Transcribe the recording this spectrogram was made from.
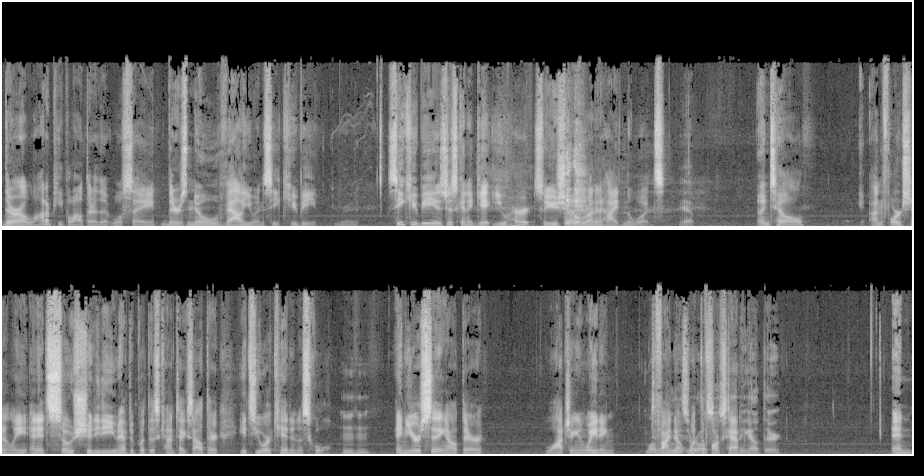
there are a lot of people out there that will say there's no value in CQB. Right. CQB is just going to get you hurt, so you should go run and hide in the woods Yep. until unfortunately and it's so shitty that you even have to put this context out there it's your kid in a school mm-hmm. And you're sitting out there watching and waiting While to find out what the fuck's happening. out there. and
